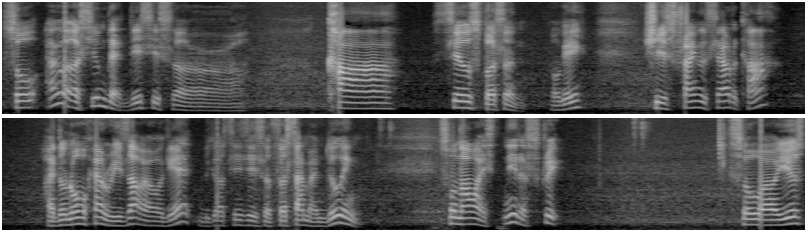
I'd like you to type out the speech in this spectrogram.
So I will assume that this is a car salesperson okay she's trying to sell the car I don't know what kind of result I will get because this is the first time I'm doing so now I need a script. So I'll use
